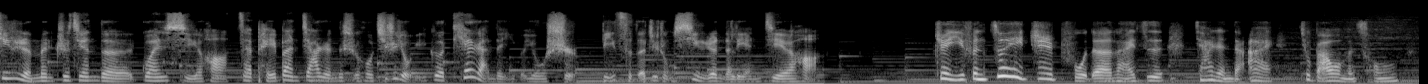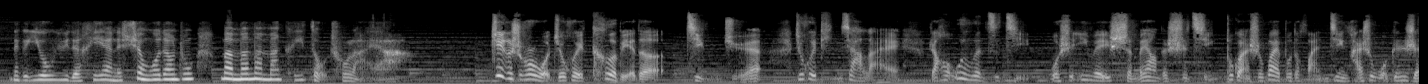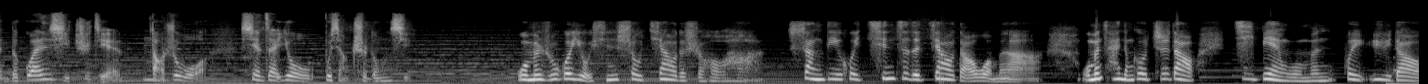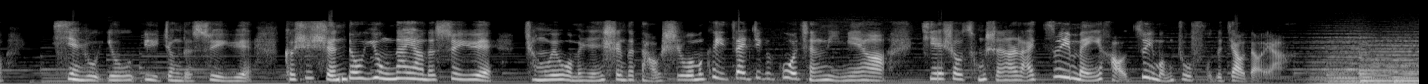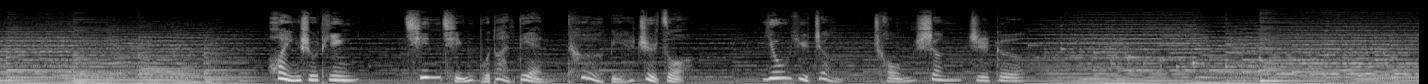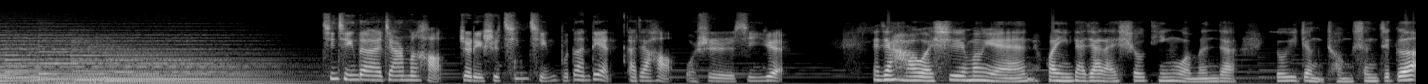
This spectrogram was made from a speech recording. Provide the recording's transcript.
亲人们之间的关系，哈，在陪伴家人的时候，其实有一个天然的一个优势，彼此的这种信任的连接，哈。这一份最质朴的来自家人的爱，就把我们从那个忧郁的黑暗的漩涡当中，慢慢慢慢可以走出来啊。这个时候，我就会特别的警觉，就会停下来，然后问问自己：我是因为什么样的事情，不管是外部的环境，还是我跟人的关系之间，导致我现在又不想吃东西。我们如果有心受教的时候，哈，上帝会亲自的教导我们啊，我们才能够知道，即便我们会遇到。陷入忧郁症的岁月，可是神都用那样的岁月成为我们人生的导师。我们可以在这个过程里面啊，接受从神而来最美好、最蒙祝福的教导呀。欢迎收听《亲情不断电》特别制作《忧郁症重生之歌》。亲情的家人们好，这里是亲情不断电。大家好，我是新月。大家好，我是梦圆。欢迎大家来收听我们的《忧郁症重生之歌》。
